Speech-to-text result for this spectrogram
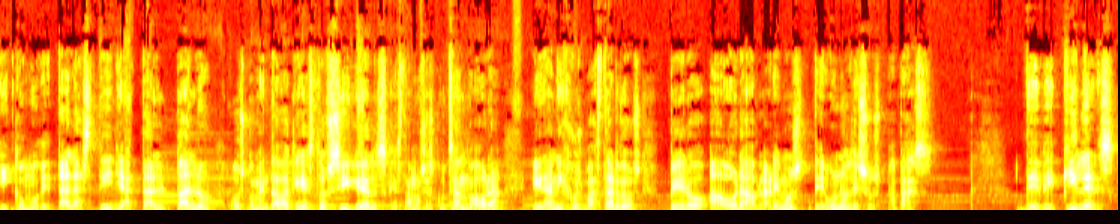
Y como de tal astilla, tal palo, os comentaba que estos Seagulls que estamos escuchando ahora eran hijos bastardos, pero ahora hablaremos de uno de sus papás. De The Killers,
